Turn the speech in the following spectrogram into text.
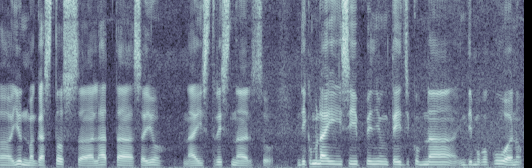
ah, yun magastos sa lahat uh, sa iyo na-stress na. So hindi ko mo naiisipin yung Tejicom na hindi mo kukuha no.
